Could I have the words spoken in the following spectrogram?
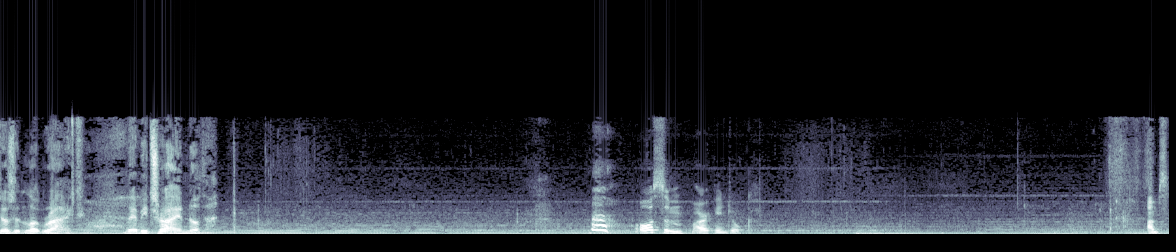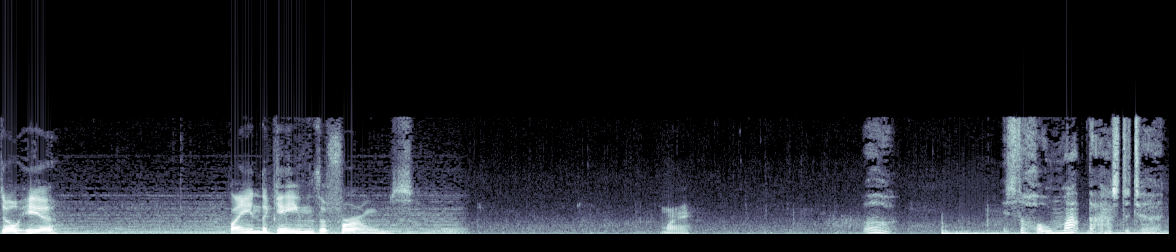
Doesn't look right. Maybe try another. Ah, awesome, Archangel. I'm still here. Playing the Games of Thrones. Where? Oh. It's the whole map that has to turn.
